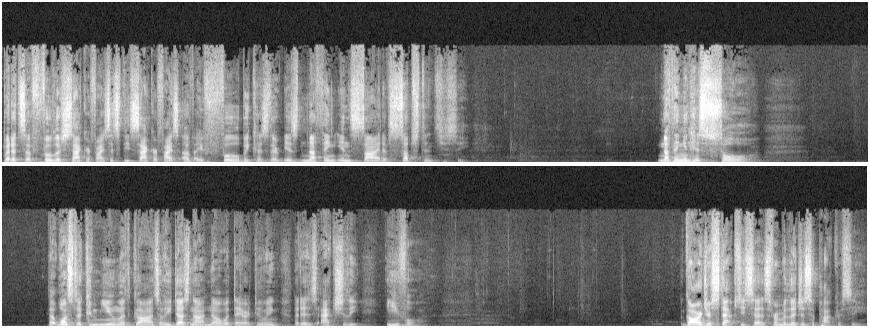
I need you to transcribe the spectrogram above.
But it's a foolish sacrifice. It's the sacrifice of a fool because there is nothing inside of substance, you see. Nothing in his soul that wants to commune with God, so he does not know what they are doing that is actually evil. Guard your steps, he says, from religious hypocrisy.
